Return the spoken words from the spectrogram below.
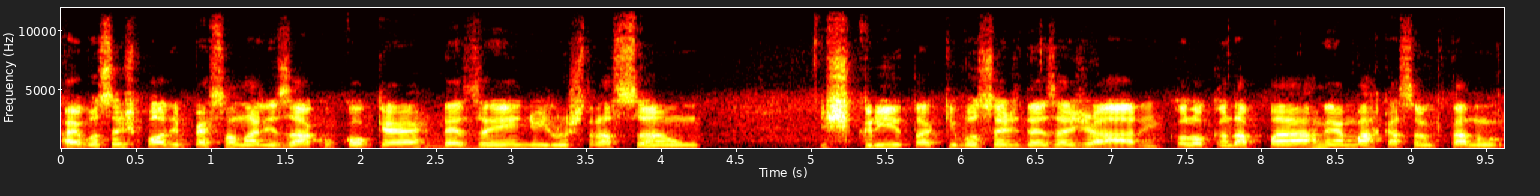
Aí vocês podem personalizar com qualquer desenho, ilustração, escrita que vocês desejarem, colocando a página e a marcação que está no,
